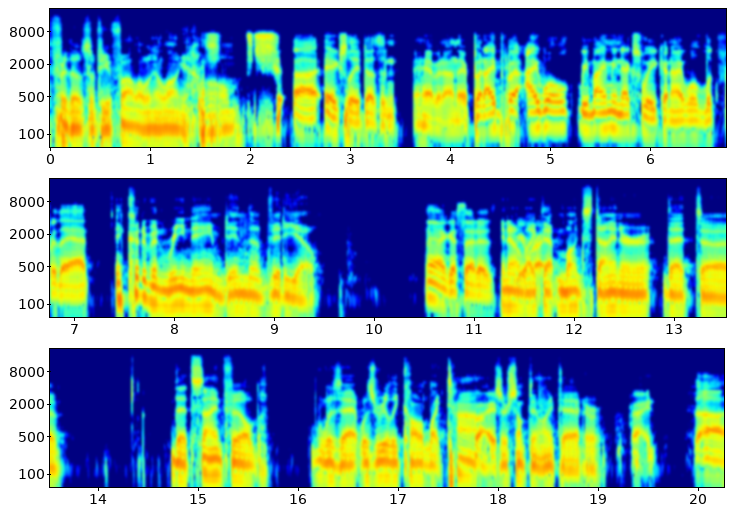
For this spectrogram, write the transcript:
For those of you following along at home, Uh, actually, it doesn't have it on there, but I but I will remind me next week, and I will look for that. it could have been renamed in the video. Yeah, I guess that is. You know, like right. that Monk's Diner that uh, that Seinfeld was at was really called like Tom's Right. or something like that. Or Right. Uh,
